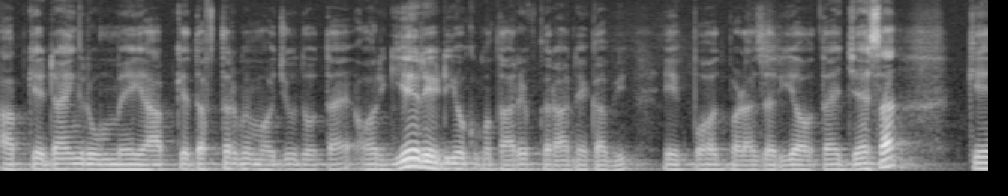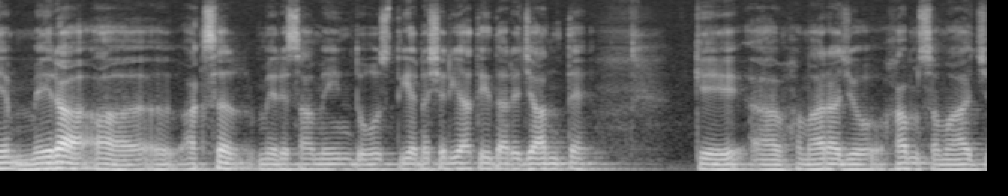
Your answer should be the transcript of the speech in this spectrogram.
آپ کے ڈرائنگ روم میں یا آپ کے دفتر میں موجود ہوتا ہے اور یہ ریڈیو کو متعارف کرانے کا بھی ایک بہت بڑا ذریعہ ہوتا ہے، جیسا کہ میرا اکثر میرے سامعین دوست یا نشریاتی ادارے جانتے ہیں کہ ہمارا جو ہم سماج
